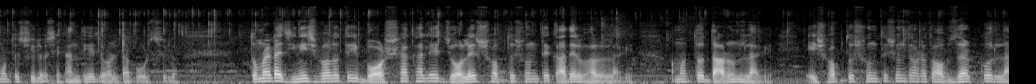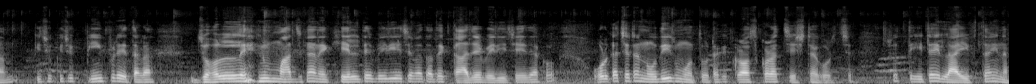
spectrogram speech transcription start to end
মতো ছিল, সেখান থেকে জলটা পড়ছিল। তোমরা একটা জিনিস বলো তো, এই বর্ষাকালে জলের শব্দ শুনতে কাদের ভালো লাগে? আমার তো দারুণ লাগে। এই শব্দ শুনতে শুনতে হঠাৎ অবজার্ভ করলাম, কিছু কিছু পিঁপড়ে তারা জলের মাঝখানে খেলতে বেরিয়েছে বা তাদের কাজে বেরিয়েছে। এই দেখো, ওর কাছে একটা নদীর মতো, ওটাকে ক্রস করার চেষ্টা করছে। সত্যি এটাই লাইফ তাই না?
